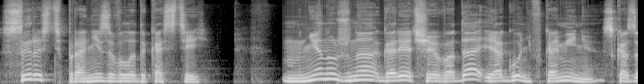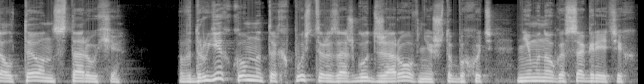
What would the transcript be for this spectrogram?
Сырость пронизывала до костей. «Мне нужна горячая вода и огонь в камине», — сказал Теон старухе. «В других комнатах пусть разожгут жаровни, чтобы хоть немного согреть их.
